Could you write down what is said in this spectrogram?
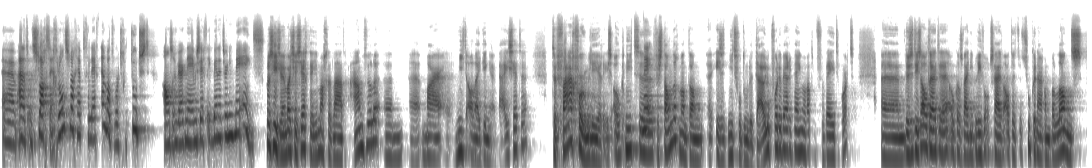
uh, aan het ontslag en grondslag hebt gelegd en wat wordt getoetst als een werknemer zegt ik ben het er niet mee eens. Precies, en wat je zegt, je mag het later aanvullen, um, uh, maar niet allerlei dingen erbij zetten. Te vaag formuleren is ook niet uh, verstandig, want dan is het niet voldoende duidelijk voor de werknemer wat er verweten wordt. Um, dus het is altijd, ook als wij die brieven opschrijven, altijd het zoeken naar een balans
